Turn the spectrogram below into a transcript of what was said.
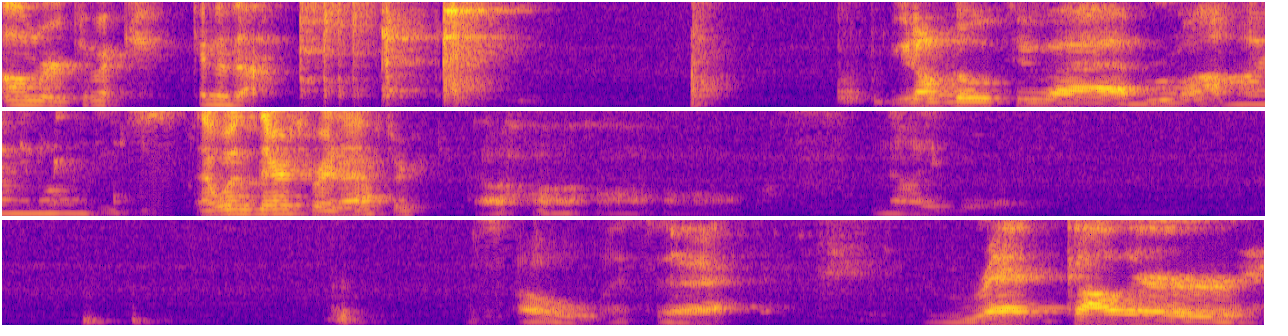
Elmer, Quebec, Canada. You don't go to uh, Bruin, you know? You just. I went there right after. Oh, oh, oh, oh. naughty boy. This- oh, that's a red color.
